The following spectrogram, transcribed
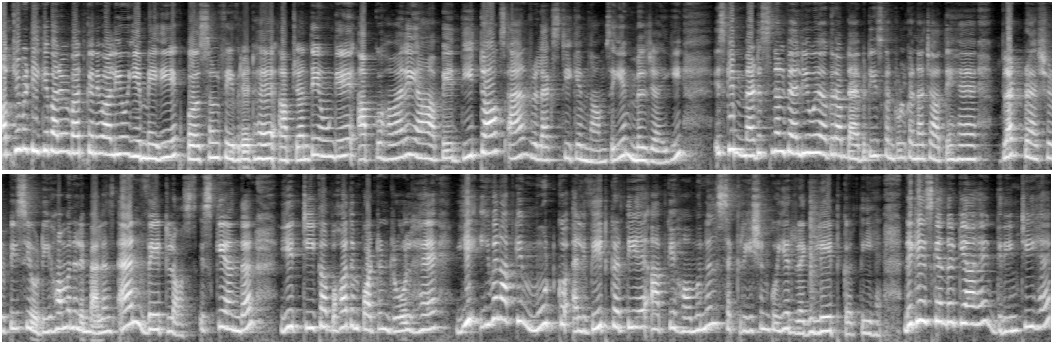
अब जो मैं टी के बारे में बात करने वाली हूँ, ये मेरी एक पर्सनल फेवरेट है। आप जानते होंगे, आपको हमारे यहाँ पे डिटॉक्स एंड रिलैक्स टी के नाम से ये मिल जाएगी। इसकी मेडिसिनल वैल्यू है, अगर आप डायबिटीज़ कंट्रोल करना चाहते हैं blood pressure PCOD hormonal imbalance and weight loss इसके अंदर ये टी का बहुत इंपॉर्टेंट रोल है। ये इवन आपके मूड को एलिवेट करती है, आपके हार्मोनल सेक्रेशन को ये रेगुलेट करती है। देखिए, इसके अंदर क्या है? ग्रीन टी है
